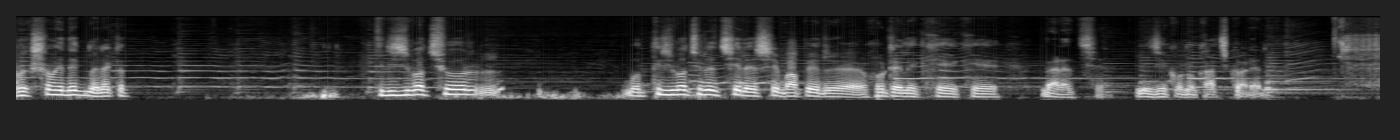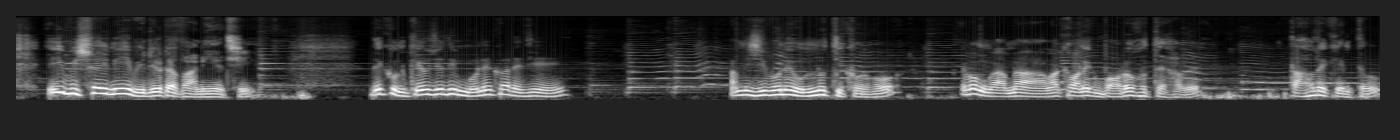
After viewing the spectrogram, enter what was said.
অনেক সময় দেখবেন একটা তিরিশ বছর, বত্রিশ বছরের ছেলে সে বাপের হোটেলে খেয়ে খেয়ে বেড়াচ্ছে, নিজে কোনো কাজ করে না। এই বিষয় নিয়ে ভিডিওটা বানিয়েছি। দেখুন, কেউ যদি মনে করে যে আমি জীবনে উন্নতি করব এবং আমা- আমাকে অনেক বড় হতে হবে, তাহলে কিন্তু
